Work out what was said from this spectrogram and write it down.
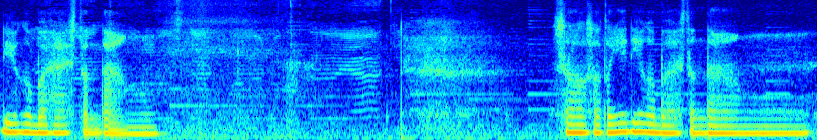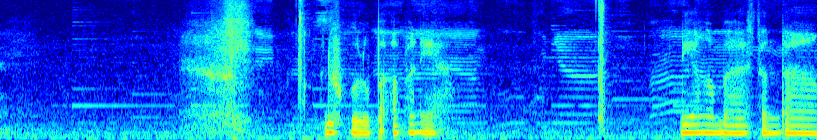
dia ngebahas tentang salah satunya dia ngebahas tentang duh gue lupa apa nih ya. Dia ngebahas tentang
